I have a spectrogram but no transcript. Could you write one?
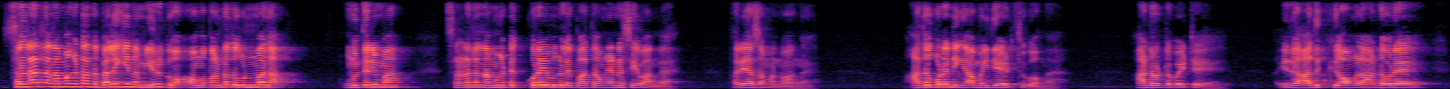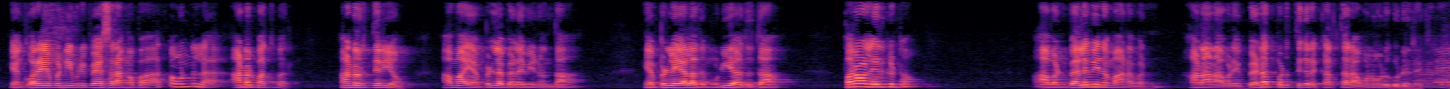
சில நேரத்தில் நம்மக்கிட்ட அந்த பலகீனம் இருக்கும். அவங்க பண்ணுறது உண்மைதான். உங்களுக்கு தெரியுமா? சில நேரத்தில் நம்மக்கிட்ட குறைவுகளை பார்த்து அவங்க என்ன செய்வாங்க? பரியாசம் பண்ணுவாங்க. அதை கூட நீங்கள் அமைதியாக எடுத்துக்கோங்க. ஆண்டவர்கிட்ட போயிட்டு இது அதுக்கு அவங்கள ஆண்டவரே என் குறைய பண்ணி இப்படி பேசுகிறாங்கப்பா அதான் ஒன்றும் இல்லை. ஆண்டவர் பார்த்துப்பார். ஆண்டவருக்கு தெரியும். ஆமாம் என் பிள்ளை பலவீனம் தான். என் பிள்ளையால் அது முடியாது தான். பரவாயில்ல இருக்கட்டும். அவன் பலவீனமானவன். ஆனால் அவனை பலப்படுத்துகிற கர்த்தர் அவனோடு கூட இருக்கிறார்.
